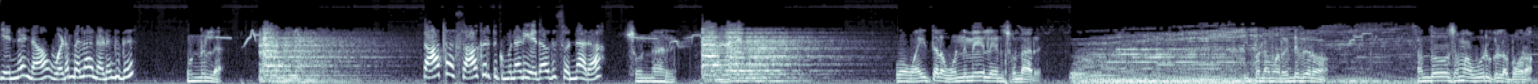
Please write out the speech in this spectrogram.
என்னண்ணா உடம்பெல்லாம் நடங்குது? ஒண்ணு இல்ல தாத்தா சாகிறதுக்கு முன்னாடி ஏதாவது சொன்னாரா? சொன்னாரு. உன் வயித்துல ஒண்ணுமே இல்லைன்னு சொன்னாரு. இப்ப நம்ம ரெண்டு பேரும் சந்தோஷமா ஊருக்குள்ள போறோம்.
